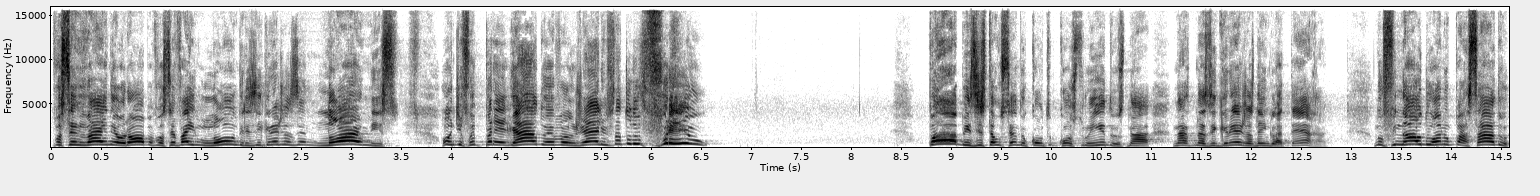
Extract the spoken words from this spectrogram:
Você vai na Europa, você vai em Londres, igrejas enormes, onde foi pregado o Evangelho, está tudo frio. Pubs estão sendo construídos na, na, nas igrejas da Inglaterra. No final do ano passado,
